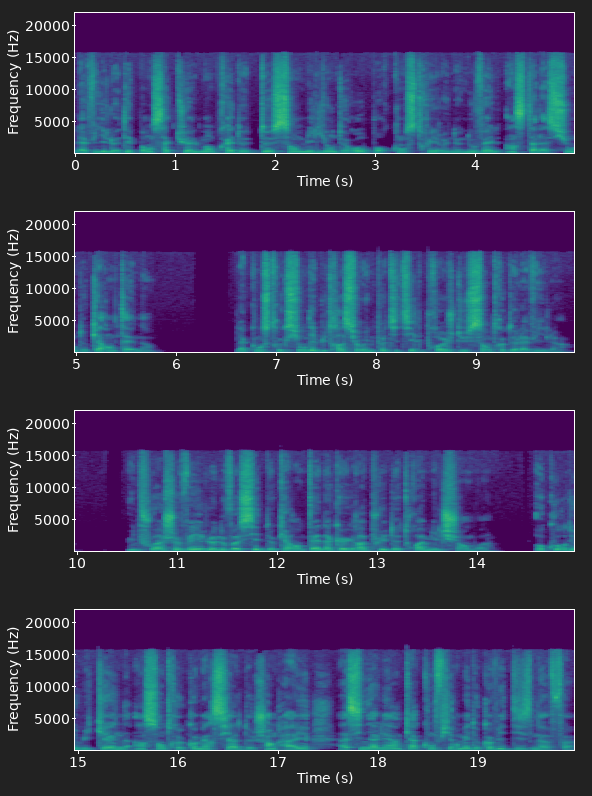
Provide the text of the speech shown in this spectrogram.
La ville dépense actuellement près de 200 millions d'euros pour construire une nouvelle installation de quarantaine. La construction débutera sur une petite île proche du centre de la ville. Une fois achevé, le nouveau site de quarantaine accueillera plus de 3000 chambres. Au cours du week-end, un centre commercial de Shanghai a signalé un cas confirmé de Covid-19.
